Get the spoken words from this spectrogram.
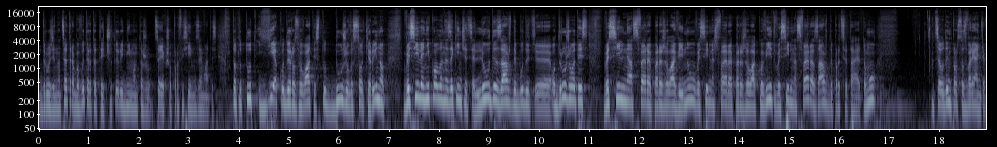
друзі, на це треба витратити 4 дні монтажу. Це якщо професійно займатися. Тобто тут є куди розвиватись, тут дуже високий ринок. Весілля ніколи не закінчиться. Люди завжди будуть е, одружуватись. Весільна сфера пережила війну, весільна сфера пережила ковід, весільна сфера завжди процвітає. Тому. Це один просто з варіантів.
